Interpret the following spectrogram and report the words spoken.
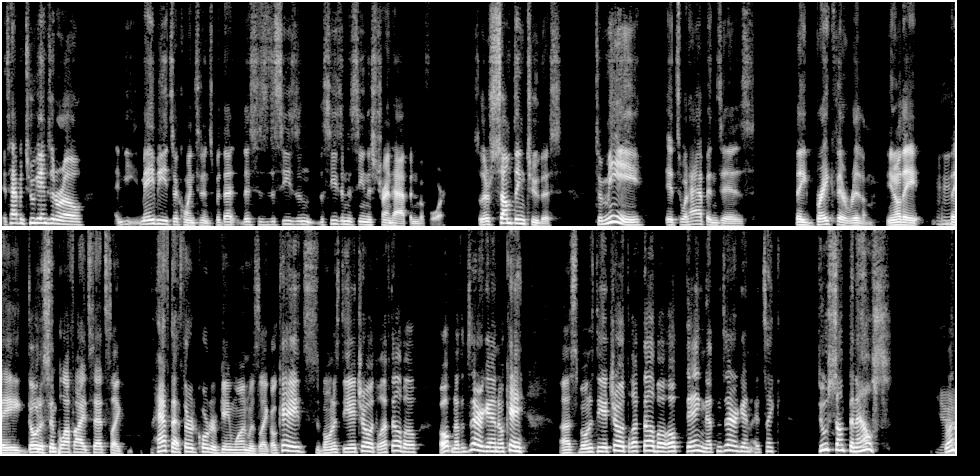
It's happened two games in a row, and maybe it's a coincidence, but that this is the season. The season has seen this trend happen before, so there's something to this. To me, it's what happens is they break their rhythm. You know, they Mhm. they go to simplified sets like half that third quarter of game one was like okay Sabonis dho at the left elbow oh nothing's there again okay uh bonus dho at the left elbow oh dang nothing's there again it's like do something else Yeah, run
